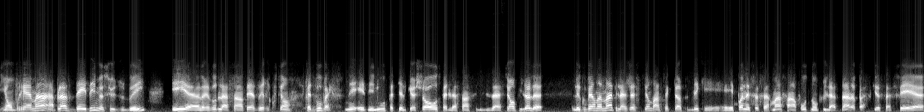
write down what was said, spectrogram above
ils ont vraiment, à place d'aider M. Dubé et euh, le réseau de la santé à dire, écoutez, faites-vous vacciner, aidez-nous, faites quelque chose, faites de la sensibilisation. Puis là, le, gouvernement et la gestion dans le secteur public est, pas nécessairement sans faute non plus là-dedans, parce que ça fait, euh,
